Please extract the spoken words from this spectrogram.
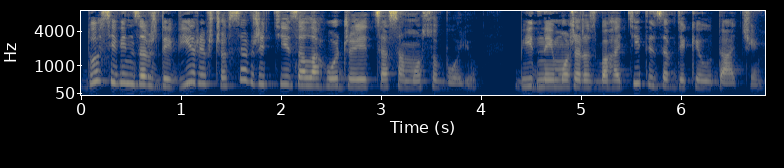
Досі він завжди вірив, що все в житті залагоджується само собою. Бідний може розбагатіти завдяки удачі.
